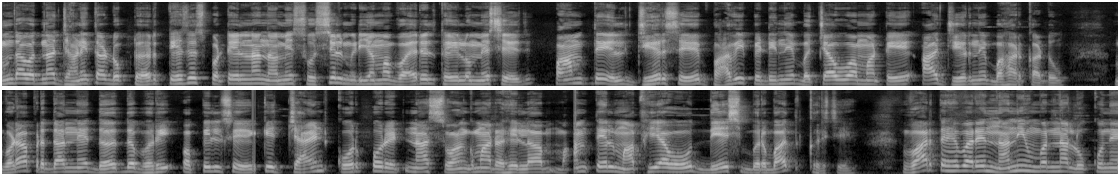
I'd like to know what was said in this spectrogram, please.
અમદાવાદના જાણીતા ડૉક્ટર તેજસ પટેલના નામે સોશિયલ મીડિયામાં વાયરલ થયેલો મેસેજ, પામ તેલ ઝેર છે ભાવિ પેઢીને બચાવવા માટે આ ઝેરને બહાર કાઢો. વડાપ્રધાનને દર્દભરી અપીલ છે કે જાયન્ટ કોર્પોરેટના સ્વાંગમાં રહેલા પામ તેલ માફિયાઓ દેશ બરબાદ કરશે. વાર તહેવારે નાની ઉંમરના લોકોને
